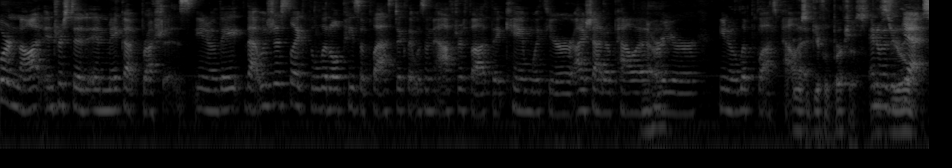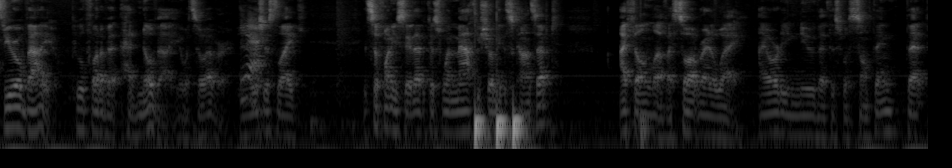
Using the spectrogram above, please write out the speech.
were not interested in makeup brushes. You know, they that was just like the little piece of plastic that was an afterthought that came with your eyeshadow palette mm-hmm. or your you know lip gloss palette. It was a gift with purchase, and it was zero, a, yeah. zero value. People thought of it had no value whatsoever. And yeah. it was just like it's so funny you say that because when Matthew showed me this concept, I fell in love. I saw it right away. I already knew that this was something that,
